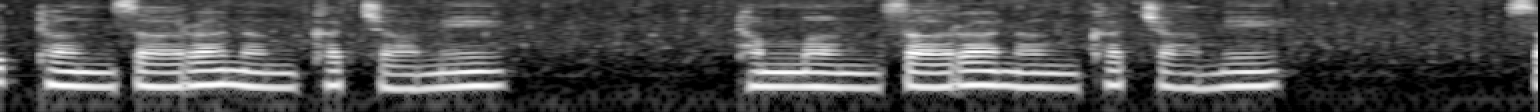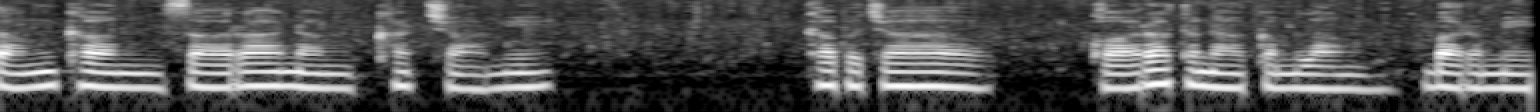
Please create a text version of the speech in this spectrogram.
พุทธังสารนังคัจฉามิธรรมังสารนังคัจฉามิ สังฆังสารนังคัจฉามิ ข้าพเจ้า ขอราธนากำลัง บารมี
